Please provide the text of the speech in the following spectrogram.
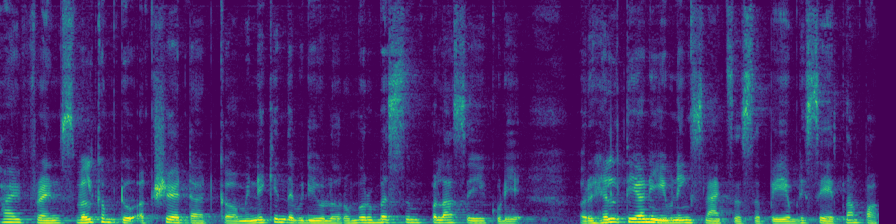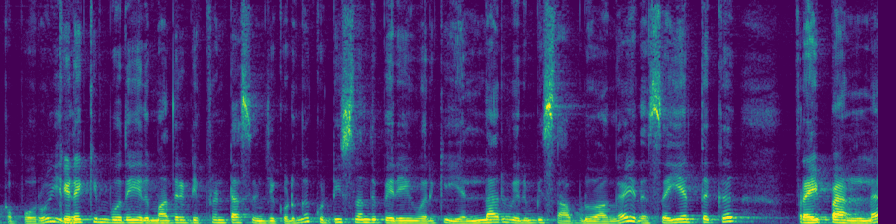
Hi friends welcome to Akshaya dot com இன்றைக்கி இந்த வீடியோவில் ரொம்ப ரொம்ப சிம்பிளாக செய்யக்கூடிய ஒரு ஹெல்த்தியான ஈவினிங் ஸ்நாக்ஸ் ரெசிபி எப்படி செய்யறது தான் பார்க்க போகிறோம் கிடைக்கும் போதே இது மாதிரி டிஃப்ரெண்ட்டாக செஞ்சு கொடுங்க. குட்டீஸ்லேருந்து பெரியவங்க வரைக்கும் எல்லாரும் விரும்பி சாப்பிடுவாங்க. இதை செய்யறதுக்கு ஃப்ரை பேனில்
